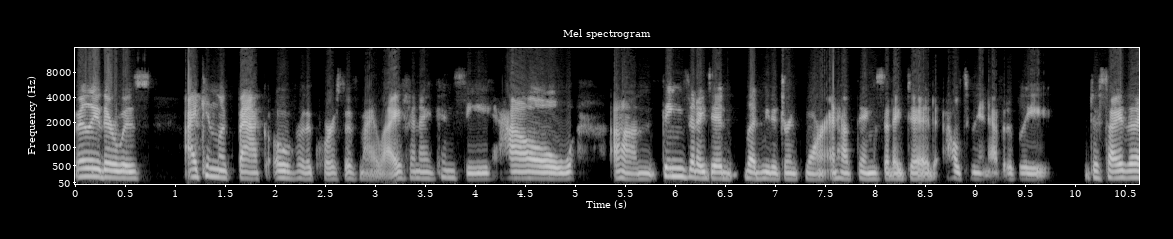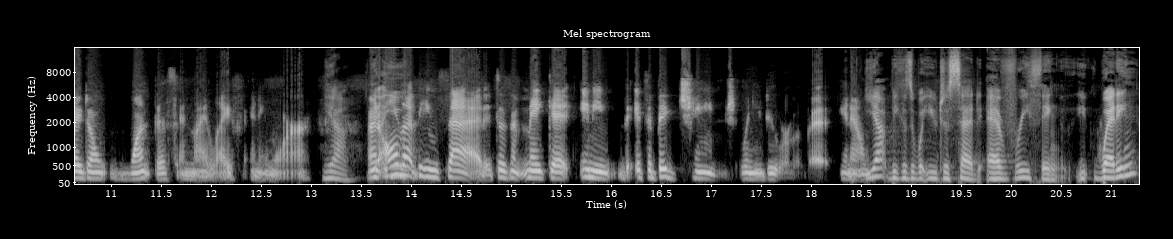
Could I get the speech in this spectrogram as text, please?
really there was I can look back over the course of my life and I can see how um, things that I did led me to drink more, and how things that I did helped me inevitably decide that I don't want this in my life anymore. Yeah. And yeah, all you, that being said, it doesn't make it any, it's a big change when you do remove it, you know? Yeah, because of what you just said. Everything, wedding,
